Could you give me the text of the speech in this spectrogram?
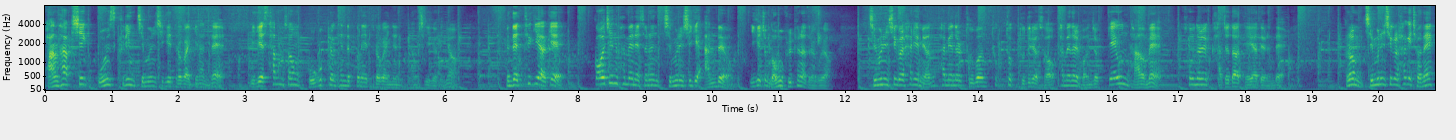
광학식 온스크린 지문식이 들어가 있긴 한데 이게 삼성 보급형 핸드폰에 들어가 있는 방식이거든요. 근데 특이하게 꺼진 화면에서는 지문인식이 안 돼요. 이게 좀 너무 불편하더라고요. 지문인식을 하려면 화면을 두 번 툭툭 두드려서 화면을 먼저 깨운 다음에 손을 가져다 대야 되는데 그럼 지문인식을 하기 전에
